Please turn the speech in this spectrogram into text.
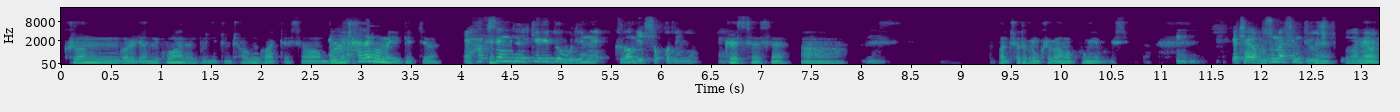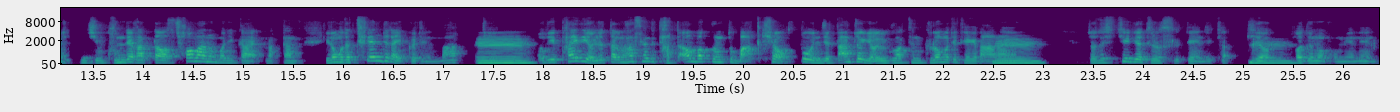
그런 거를 연구하는 분이 좀 적은 것 같아서 물론 학생- 찾아보면 있겠죠. 네, 학생들끼리도 우리는 그런 게 있었거든요. 네. 그랬었어요. 아 음. 한번 저도 그럼 그거 한번 공유해 보겠습니다. 음. 그러니까 제가 무슨 말씀 드리고 네, 싶냐면 네. 어쨌든 지금 군대 갔다 와서 처음 하는 거니까 약간 이런 것도 트렌드가 있거든. 막 음, 어디 파일이 열렸다 그러면 학생들 다 다운받고는 또 막혀. 또 이제 딴 쪽 열고 같은 그런 것들이 되게 많아요. 음, 저도 스튜디오 들었을 때 이제 겨- 기억 음. 더듬어 보면은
